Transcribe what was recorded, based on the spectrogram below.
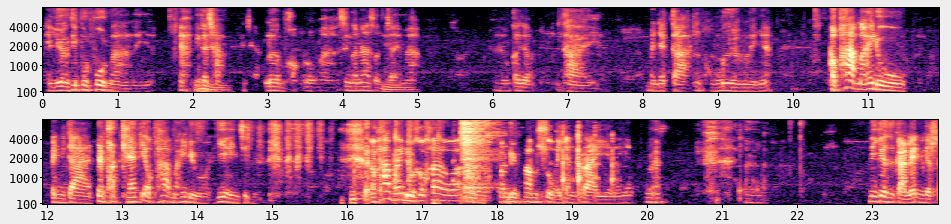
ไอ้เรื่องที่พูดพูดมาอะไรเงี้ยอะนี่ก็ฉากเป็นฉากเริ่มของโรมา ซึ่งก็น่าสนใจมากแล้วก็จะ ถ่ายบรรยากาศของเมืองอะไรเงี้ย เอาภาพมาให้ดูเป็นการเป็นพอดแคสต์ที่เอาภาพมาให้ดูเหี้ยจริงๆเอาภาพมาให้ดูคร่าวๆว่าเออมันมีความสวยอย่างไรอะไรเงี้ยเออนี่ก็คือการเล่นกระแส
